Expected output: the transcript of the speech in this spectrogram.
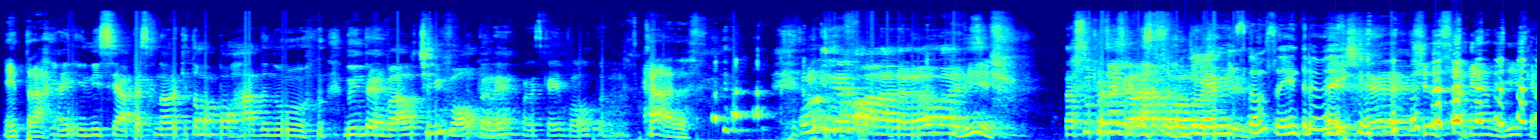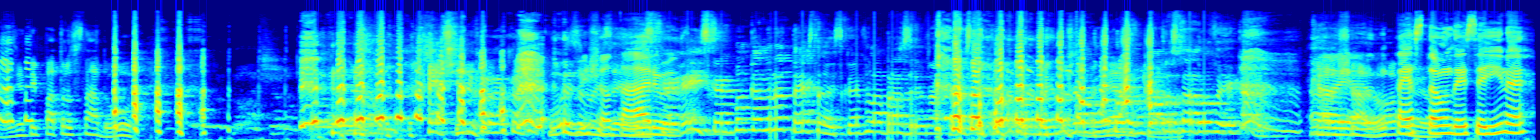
entrar. iniciar, parece que na hora que toma porrada no, no intervalo, o time volta, é. né? Parece que aí volta. Cara. eu não queria falar nada, não, mas. Bicho. Tá super legal essa forma. O Guilherme desconcentra, velho. É... Tira essa merda aí, cara. A gente tem patrocinador. Tira qualquer coisa, Bicho otário. É, escreve, escreve bancada na testa, escreve lá brasileiro na testa. Pelo menos já alguma é, coisa pro patrocinador ver, cara. cara Ai, xarope, um testão meu. desse aí, né?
